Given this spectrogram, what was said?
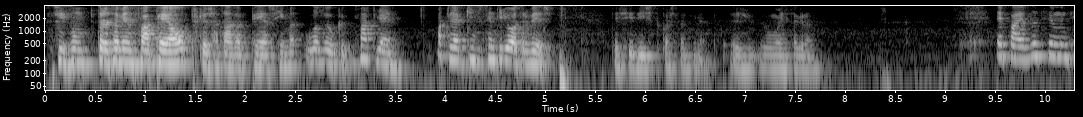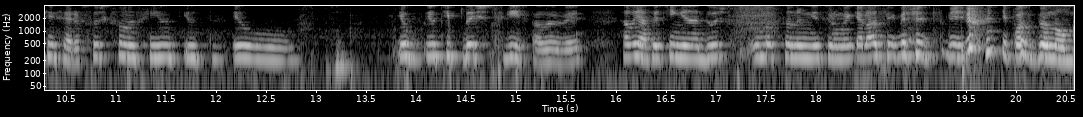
Fiz um tratamento para a pele, porque eu já estava péssima. Lavei o cabelo, maquilhei-me, maquilhei-me, quis me sentir outra vez. Tem sido isto constantemente, o meu Instagram. Epá, eu vou-te ser muito sincera. Pessoas que são assim, eu... Eu, eu, eu, eu, tipo, deixo de seguir, estás a ver? Aliás, eu tinha duas, uma pessoa na minha turma que era assim, deixei de seguir. E posso dizer o nome.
